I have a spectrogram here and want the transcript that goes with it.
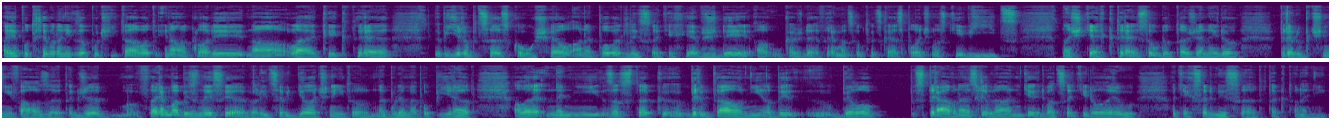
a je potřeba do nich započítávat i náklady na léky, které výrobce zkoušel a nepovedly se. Těch je vždy a u každé farmaceutické společnosti víc než těch, které jsou dotaženy do produkční fáze. Takže farma business je velice vydělečný, to nebudeme popírat, ale není zas tak brutální, aby bylo správné srovnání těch 20 dolarů a těch 700, tak to není.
